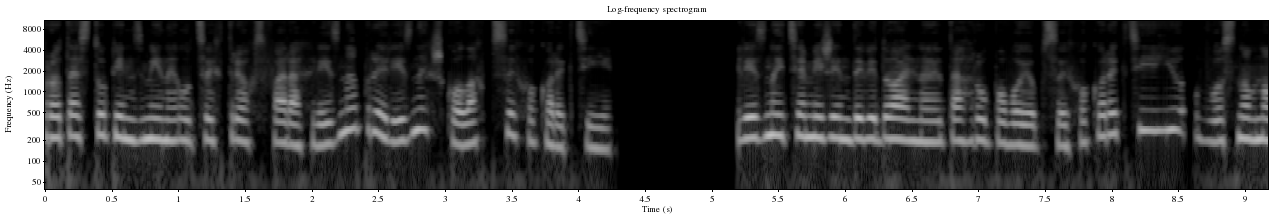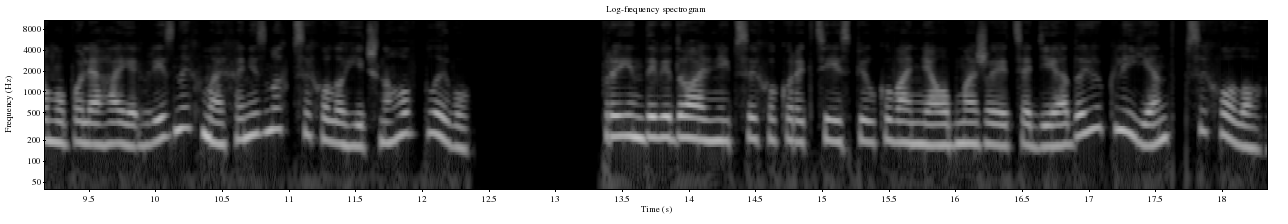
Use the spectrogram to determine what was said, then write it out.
Проте ступінь зміни у цих трьох сферах різна при різних школах психокорекції. Різниця між індивідуальною та груповою психокорекцією в основному полягає в різних механізмах психологічного впливу. При індивідуальній психокорекції спілкування обмежується діадою клієнт-психолог.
